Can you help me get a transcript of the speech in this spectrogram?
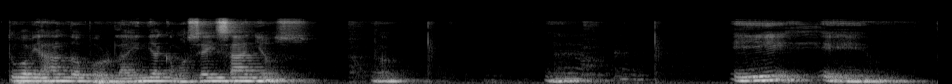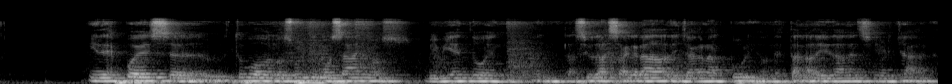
estuvo viajando por la India como seis años, y, y, después estuvo los últimos años viviendo en, la ciudad sagrada de Jagannath Puri, donde está la deidad del Señor Jagannath.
